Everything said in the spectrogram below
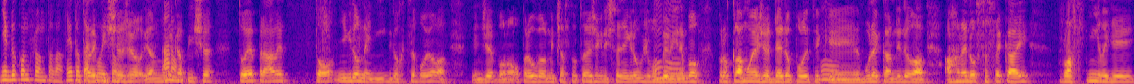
někdo konfrontovat. Je to, to tady píše, to. že jo, Jan Monika ano. píše, to je právě to nikdo není, kdo chce bojovat. Jenže ono opravdu velmi často to je, že když se někdo už objeví mm. nebo proklamuje, že jde do politiky, mm. bude kandidovat a hned se sekají vlastní lidi,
